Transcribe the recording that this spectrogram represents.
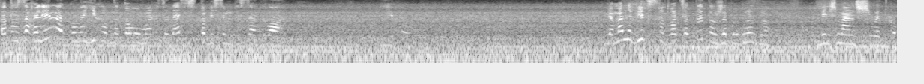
Тато взагалі, не- коли їхав на тому Мерседесі 182 їхав. Для мене від 120 то вже приблизно більш-менш швидко.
